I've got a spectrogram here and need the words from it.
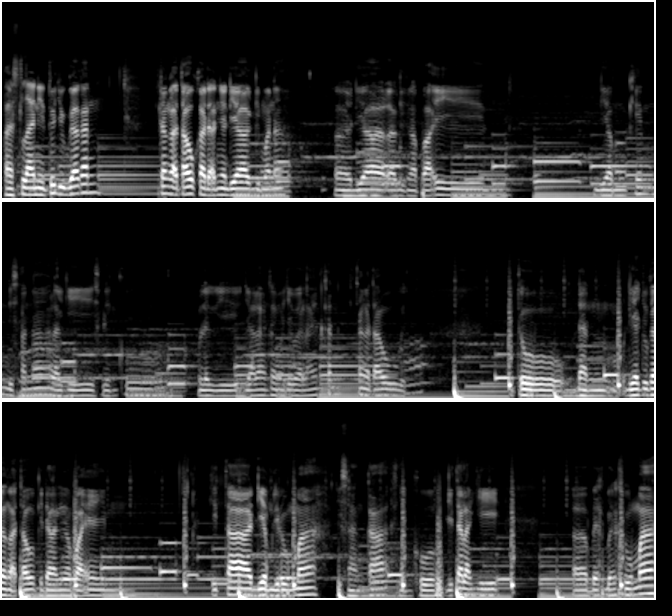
Nah, selain itu juga kan kita nggak tahu keadaannya dia gimana. Eh, dia lagi ngapain dia mungkin di sana lagi selingkuh lagi jalan sama cewek lain kan kita nggak tahu gitu. itu dan dia juga nggak tahu kita lagi ngapain. Kita diam di rumah disangka selingkuh. Kita lagi eh, beres-beres rumah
